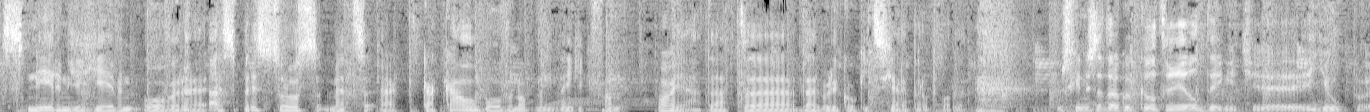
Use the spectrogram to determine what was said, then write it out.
sneren gegeven over espresso's met eh, cacao bovenop, dan denk ik van, oh ja, dat, eh, daar wil ik ook iets scherper op worden. Misschien is dat ook een cultureel dingetje, Joep.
